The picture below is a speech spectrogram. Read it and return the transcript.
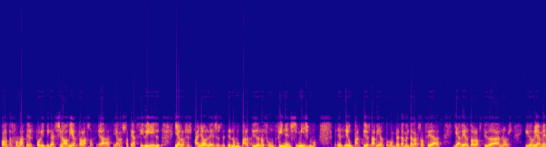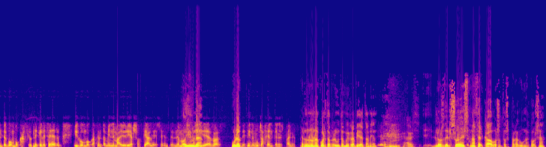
con otras formaciones políticas, sino abierto a la sociedad y a la sociedad civil y a los españoles. Es decir, un partido no es un fin en sí mismo. Es decir, un partido está abierto completamente a la sociedad y a abierto a los ciudadanos y obviamente con vocación de crecer y con vocación también de mayorías sociales. ¿eh? Entendemos que las ideas las, defiende mucha gente en España. Perdón, una cuarta pregunta muy rápida también. ¿Los del PSOE se han acercado a vosotros para alguna cosa?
